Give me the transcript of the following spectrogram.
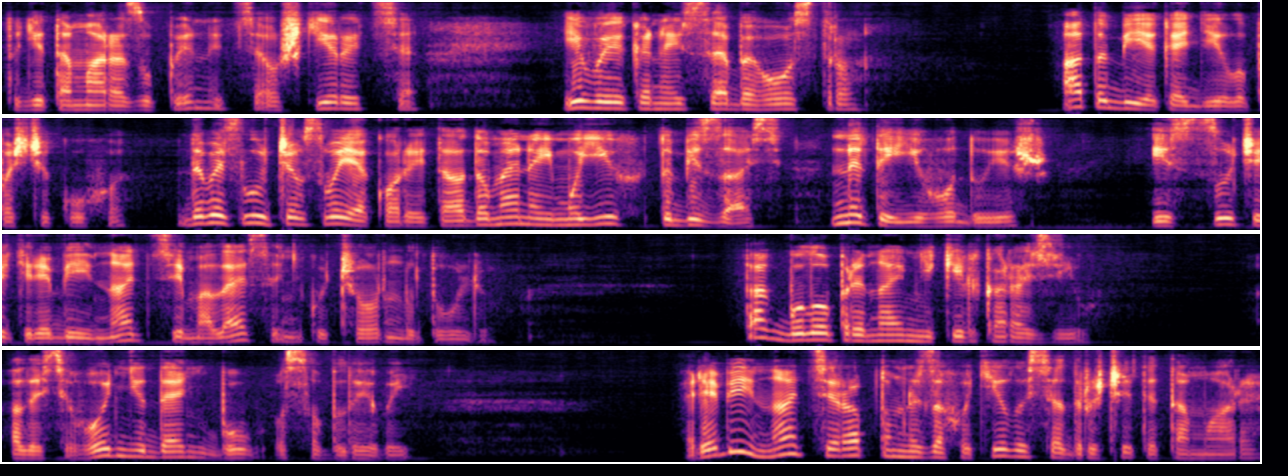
Тоді Тамара зупиниться, ошкіриться і викине із себе гостро. А тобі яке діло, пащекухо? Дивись лучше в своє корито, а до мене й моїх тобі зась. Не ти їх годуєш. І сучить рябій надці малесеньку чорну дулю. Так було принаймні кілька разів. Але сьогодні день був особливий. Рябій надці раптом не захотілося дрочити Тамари,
